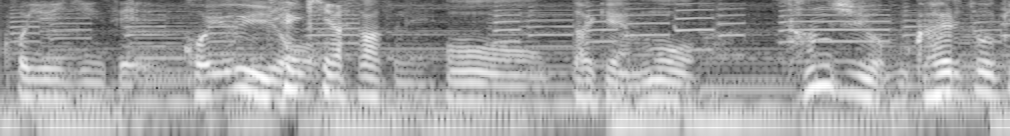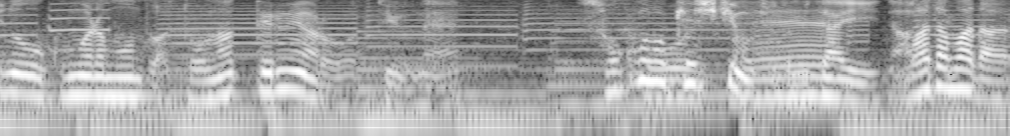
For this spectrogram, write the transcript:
濃ゆい人生。濃ゆいよ。気がしますね。だけんもう30を迎える時の奥村モンドはどうなってるんやろうっていうね。そこの景色もちょっと見たいな、ね、まだまだ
